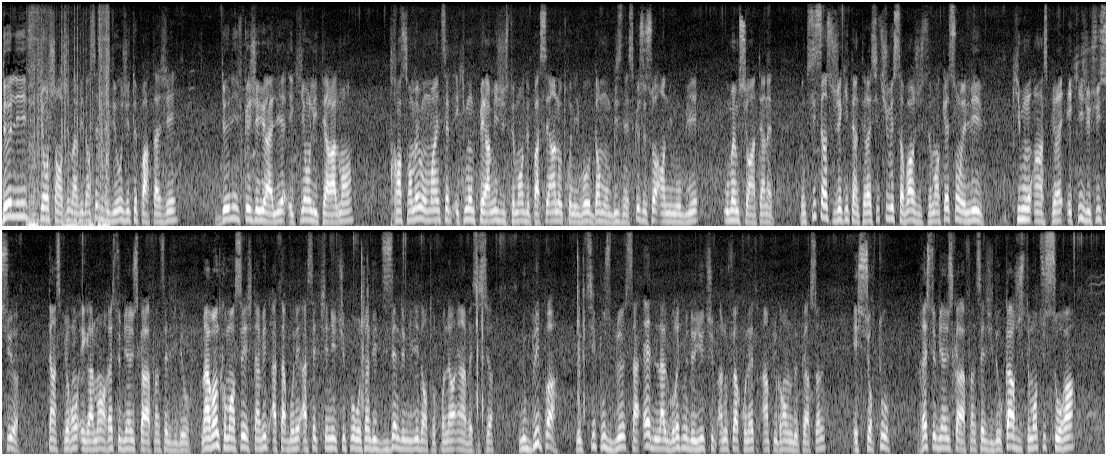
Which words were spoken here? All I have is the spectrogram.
Deux livres qui ont changé ma vie. Dans cette vidéo, je vais te partager deux livres que j'ai eu à lire et qui ont littéralement transformé mon mindset et qui m'ont permis justement de passer à un autre niveau dans mon business, que ce soit en immobilier ou même sur Internet. Donc si c'est un sujet qui t'intéresse, si tu veux savoir justement quels sont les livres qui m'ont inspiré et qui, je suis sûr, t'inspireront également, reste bien jusqu'à la fin de cette vidéo. Mais avant de commencer, je t'invite à t'abonner à cette chaîne YouTube pour rejoindre des dizaines de milliers d'entrepreneurs et investisseurs. N'oublie pas, le petit pouce bleu, ça aide l'algorithme de YouTube à nous faire connaître un plus grand nombre de personnes. Et surtout, reste bien jusqu'à la fin de cette vidéo car justement, tu sauras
